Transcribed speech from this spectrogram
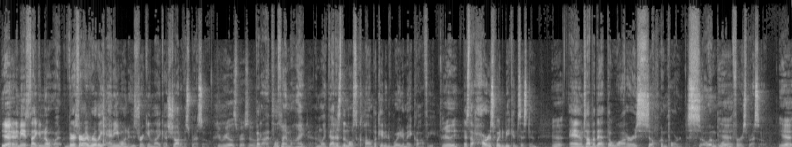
You Yeah. know what I mean? It's like no. There's very rarely anyone who's drinking like a shot of espresso. Like a real espresso. But it blows my mind. I'm like, that is the most complicated way to make coffee. Really? That's the hardest way to be consistent. Yeah. And on top of that, the water is so important. So important Yeah. for espresso. yeah,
